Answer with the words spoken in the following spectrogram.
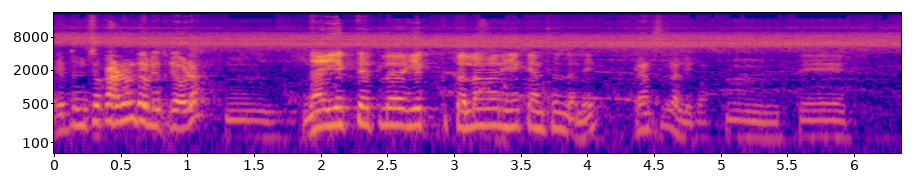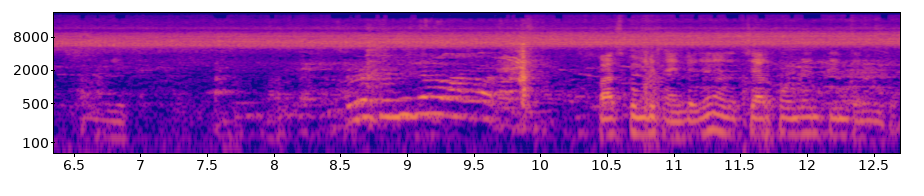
हे तुमचं काढून ठेवलेत का एवढं? नाही एक त्यातलं एक तलंग आणि हे कॅन्सल झाले. कॅन्सल झाले का? ते पाच कोंबडी सांगितले ना चार कोंबडी आणि तीन तलंग होते.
